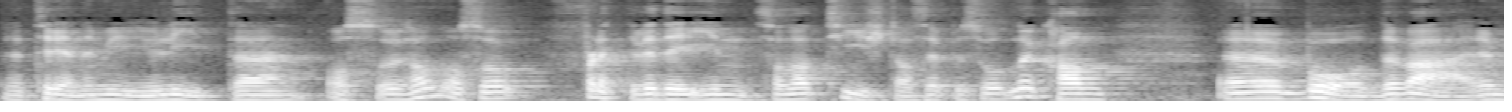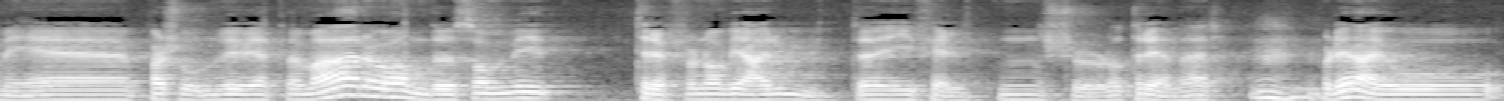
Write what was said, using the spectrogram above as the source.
eh, trener mye, lite, og sånn. Og så fletter vi det inn, sånn at tirsdagsepisodene kan eh, både være med personen vi vet hvem er, og andre som vi treffer når vi er ute i felten sjøl og trener. For det er jo,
